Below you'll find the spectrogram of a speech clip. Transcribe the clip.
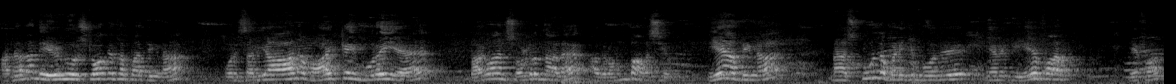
அதனால அந்த எழுநூறு ஸ்லோகத்துல பாத்தீங்கன்னா ஒரு சரியான வாழ்க்கை முறைய பகவான் சொல்றதுனால அது ரொம்ப அவசியம். ஏன் அப்படின்னா நான் ஸ்கூல்ல படிக்கும் போது எனக்கு ஏ ஃபார் ஏ ஃபார்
